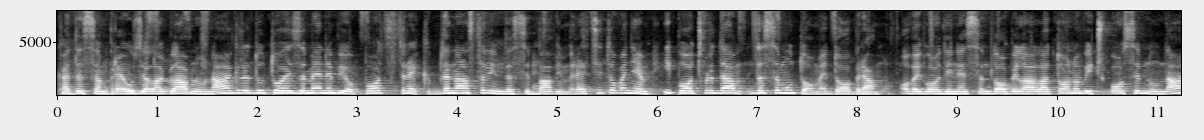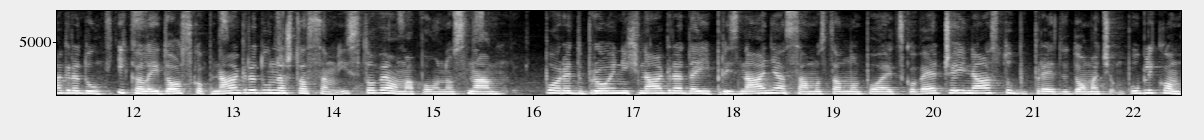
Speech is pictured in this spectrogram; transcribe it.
Kada sam preuzela glavnu nagradu, to je za mene bio podstrek da nastavim da se bavim recitovanjem i potvrda da sam u tome dobra. Ove godine sam dobila Latonović posebnu nagradu i kaleidoskop nagradu na što sam isto veoma ponosna. Pored brojnih nagrada i priznanja, samostalno poetsko veče i nastup pred domaćom publikom,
